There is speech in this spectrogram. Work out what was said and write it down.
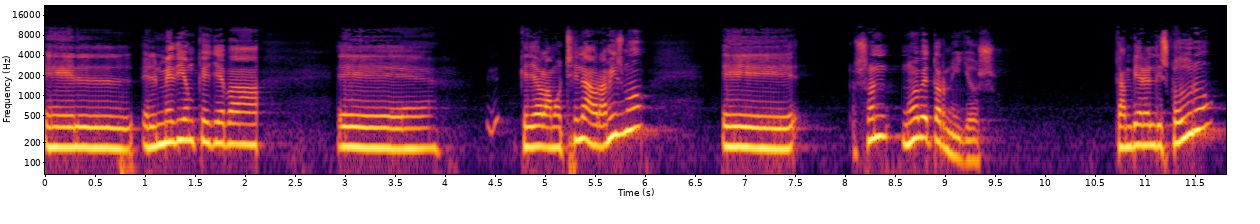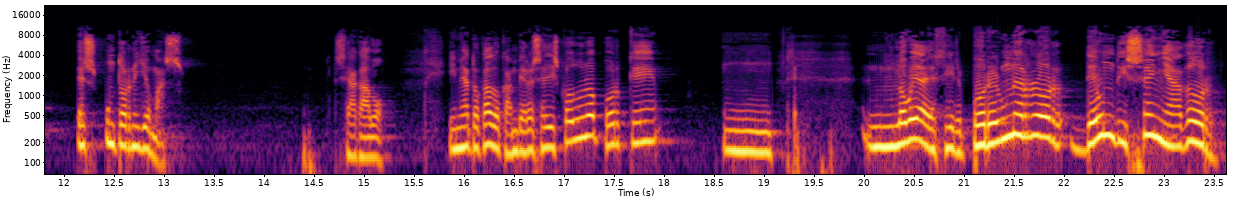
el, el medium que lleva eh, que lleva la mochila ahora mismo, eh, son nueve tornillos. Cambiar el disco duro es un tornillo más. Se acabó. Y me ha tocado cambiar ese disco duro porque, mm, lo voy a decir, por un error de un diseñador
